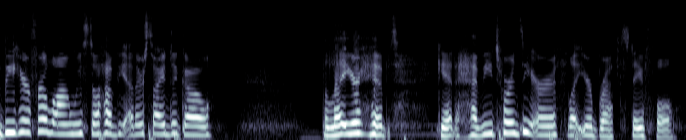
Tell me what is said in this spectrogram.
Be here for long. We still have the other side to go. But let your hips get heavy towards the earth. Let your breath stay full.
